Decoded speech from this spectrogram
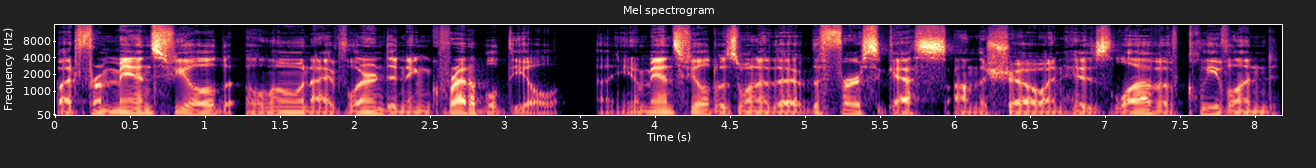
But from Mansfield alone, I've learned an incredible deal. Uh, you know, Mansfield was one of the, the first guests on the show, and his love of Cleveland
